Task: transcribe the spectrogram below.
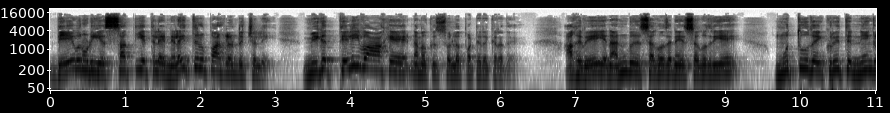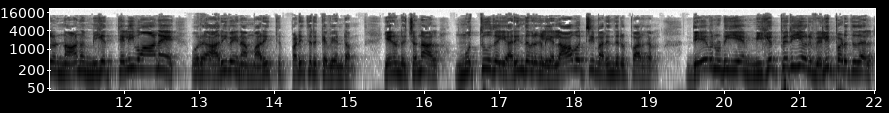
தேவனுடைய சத்தியத்திலே நிலைத்திருப்பார்கள் என்று சொல்லி மிக தெளிவாக நமக்கு சொல்லப்பட்டிருக்கிறது. ஆகவே என் அன்பு சகோதரனே சகோதரியே முத்தூதை குறித்து நீங்களும் நானும் மிக தெளிவான ஒரு அறிவை நாம் அறித்து படித்திருக்க வேண்டும். ஏனென்று சொன்னால் முத்தூதை அறிந்தவர்கள் எல்லாவற்றையும் அறிந்திருப்பார்கள். தேவனுடைய மிகப்பெரிய ஒரு வெளிப்படுத்துதல்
